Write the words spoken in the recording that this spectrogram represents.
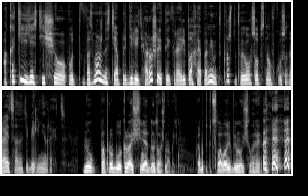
а какие есть еще вот возможности определить, хорошая это икра или плохая, помимо просто твоего собственного вкуса, нравится она тебе или не нравится? Ну, попробовал икру, ощущение одно должно быть. Как будто поцеловал любимого человека.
